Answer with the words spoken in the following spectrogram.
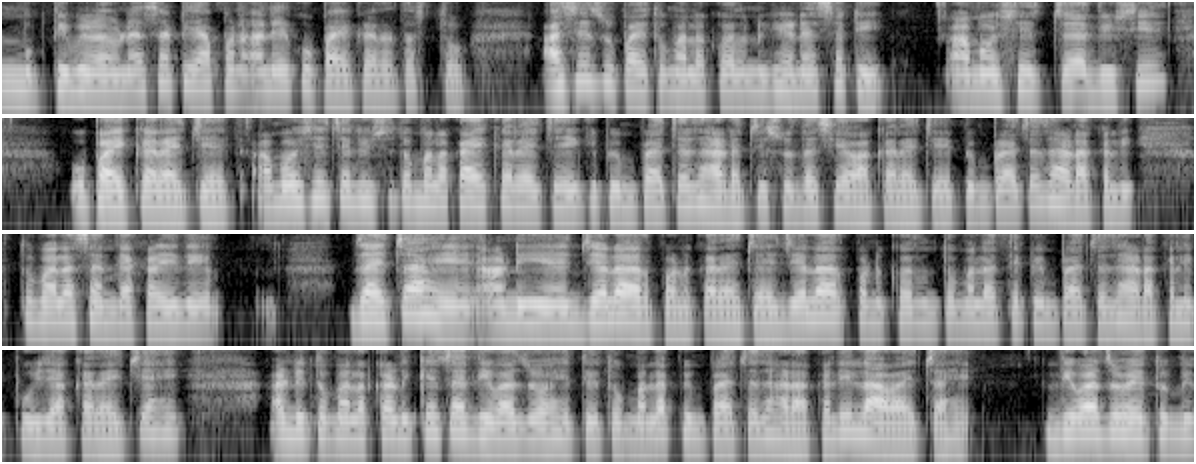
मुक्ती मिळवण्यासाठी आपण अनेक उपाय करत असतो. असेच उपाय तुम्हाला करून घेण्यासाठी अमावस्याच्या दिवशी उपाय करायचे आहेत. अमावस्याच्या दिवशी तुम्हाला काय करायचे आहे की पिंपळाच्या झाडाची सुद्धा सेवा करायची आहे. पिंपळाच्या झाडाखाली तुम्हाला संध्याकाळी दे जायचं आहे आणि जल अर्पण करायचं आहे. जल अर्पण करून तुम्हाला ते पिंपळाच्या झाडाखाली पूजा करायची आहे आणि तुम्हाला कणकेचा दिवा जो आहे ते तुम्हाला पिंपळाच्या झाडाखाली लावायचा आहे. दिवा जो आहे तुम्ही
